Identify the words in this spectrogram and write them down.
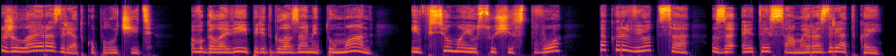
желая разрядку получить. В голове и перед глазами туман, и все мое существо так рвется за этой самой разрядкой.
